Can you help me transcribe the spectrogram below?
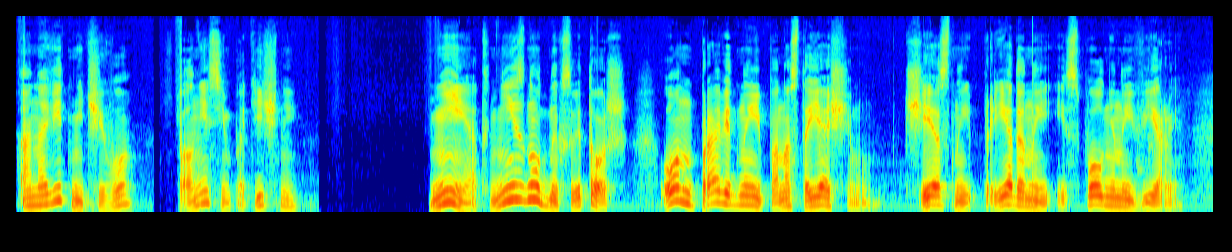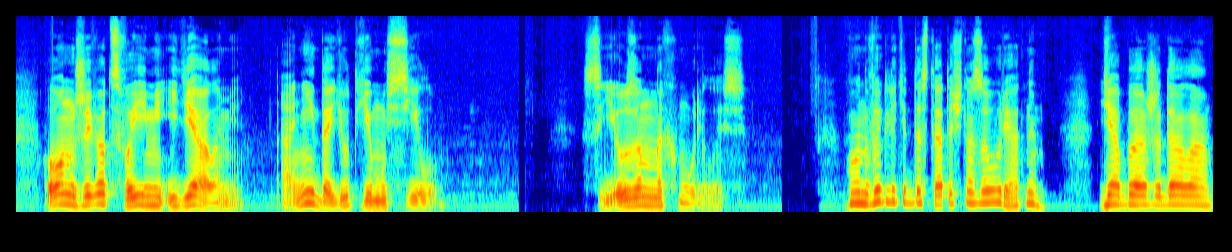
А на вид ничего, вполне симпатичный. Нет, не из нудных святош. Он праведный по-настоящему, честный, преданный, исполненный веры. Он живет своими идеалами. Они дают ему силу. Сьюзан нахмурилась. Он выглядит достаточно заурядным. Я бы ожидала,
